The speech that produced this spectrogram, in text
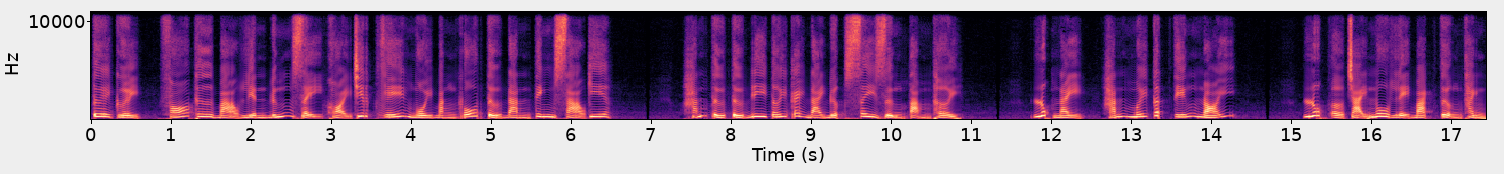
tươi cười. Phó Thư Bảo liền đứng dậy khỏi chiếc ghế ngồi bằng gỗ tử đàn tinh xảo kia. Hắn từ từ đi tới cái đài được xây dựng tạm thời. Lúc này, hắn mới cất tiếng nói. Lúc ở trại nô lệ bạch tượng thành.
